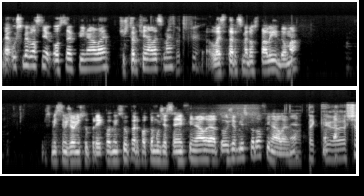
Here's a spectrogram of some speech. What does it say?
Ja, už sme vlastne v 8 finále, či štvrťfinále sme. Leicester sme dostali doma. Myslím, že oni sú priechodný super, potom už je semifinále a to už je blízko do finále, ne? No, tak e, ešte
